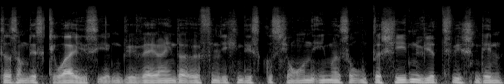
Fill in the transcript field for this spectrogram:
dass einem das klar ist irgendwie, weil ja in der öffentlichen Diskussion immer so unterschieden wird zwischen den,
